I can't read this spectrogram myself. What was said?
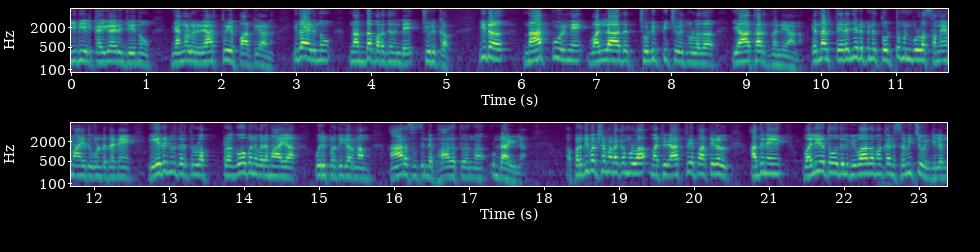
രീതിയിൽ കൈകാര്യം ചെയ്യുന്നു. ഞങ്ങളൊരു രാഷ്ട്രീയ പാർട്ടിയാണ്. ഇതായിരുന്നു നദ്ദ പറഞ്ഞതിന്റെ ചുരുക്കം. ഇത് നാഗ്പൂരിനെ വല്ലാതെ ചൊടിപ്പിച്ചു എന്നുള്ളത് യാഥാർത്ഥ്യം തന്നെയാണ്. എന്നാൽ തെരഞ്ഞെടുപ്പിന് തൊട്ടു മുൻപുള്ള സമയമായതുകൊണ്ട് തന്നെ ഏതെങ്കിലും തരത്തിലുള്ള പ്രകോപനപരമായ ഒരു പ്രതികരണം ആർ എസ് എസിന്റെ ഭാഗത്തു നിന്ന് ഉണ്ടായില്ല. പ്രതിപക്ഷമടക്കമുള്ള മറ്റു രാഷ്ട്രീയ പാർട്ടികൾ അതിനെ വലിയ തോതിൽ വിവാദമാക്കാൻ ശ്രമിച്ചുവെങ്കിലും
